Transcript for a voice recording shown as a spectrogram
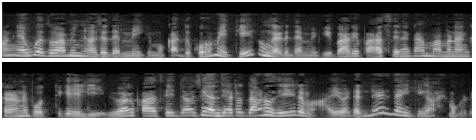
මං ඇහුවා ස්වාමීන් වහන්සේ දැන් මේක මොකද්ද? කොහොමද තේරුම් ගන්න? දැන් මේ විභාගේ පාස් වෙනකම් මම නම් කරන්නේ පොත් ටික එළියේ. විභාගේ පාස් වෙච්ච දවසේ ඇඳයට දානවා සේරම. ආයෙ වැඩක් නැහැ දැන් ඉතින් ආයෙ මොකටද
